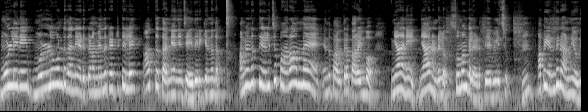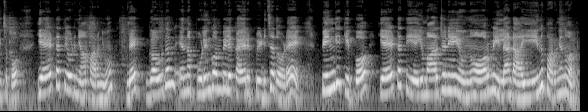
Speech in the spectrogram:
മുള്ളിനെ മുള്ളുകൊണ്ട് തന്നെ എടുക്കണം എന്ന് കേട്ടിട്ടില്ലേ? അത് തന്നെയാണ് ഞാൻ ചെയ്തിരിക്കുന്നത്. അമ്മ ഒന്ന് തെളിച്ച് പറ അമ്മേ എന്ന് പവിത്ര പറയുമ്പോൾ ഞാനേ ഞാനുണ്ടല്ലോ സുമംഗല എടുത്തേ വിളിച്ചു. അപ്പം എന്തിനാണെന്ന് ചോദിച്ചപ്പോൾ ഏട്ടത്തിയോട് ഞാൻ പറഞ്ഞു ദേ ഗൗതം എന്ന പുളിങ്കൊമ്പിൽ കയറി പിടിച്ചതോടെ പിങ്കിക്കിപ്പോൾ ഏട്ടത്തിയെയും അർജുനെയും ഒന്നും ഓർമ്മയില്ലാണ്ടായി എന്ന് പറഞ്ഞെന്ന് പറഞ്ഞു.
